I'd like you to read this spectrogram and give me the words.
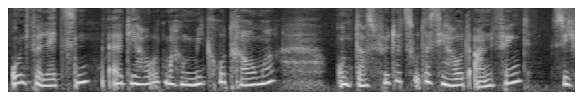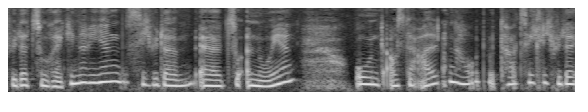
und verletzen äh, die Haut, machen Mikrotrauma und das führt dazu, dass die Haut anfängt, sich wieder zu regenerieren, sich wieder äh, zu erneuern und aus der alten Haut wird tatsächlich wieder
